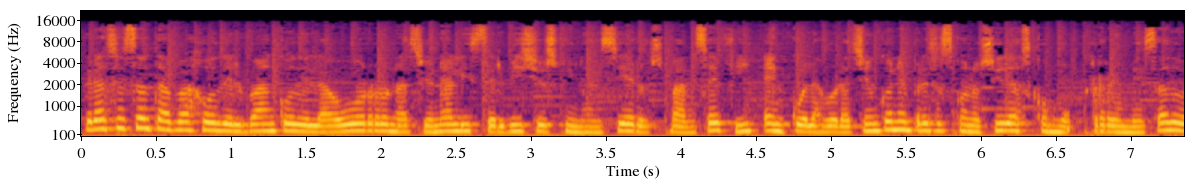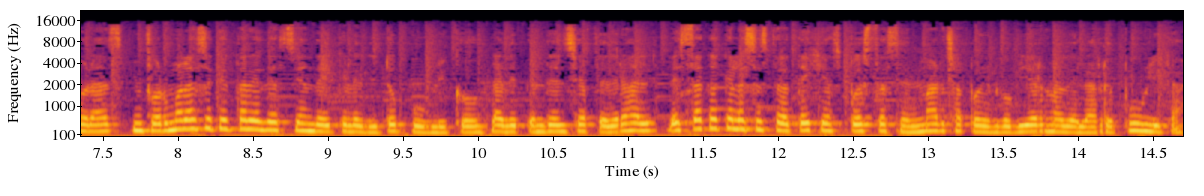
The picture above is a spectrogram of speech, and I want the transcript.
gracias al trabajo del Banco del Ahorro Nacional y Servicios Financieros, Bansefi, en colaboración con empresas conocidas como remesadoras, informó la secretaria de Hacienda y Crédito Público. La dependencia federal destaca que las estrategias puestas en marcha por el gobierno de la República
